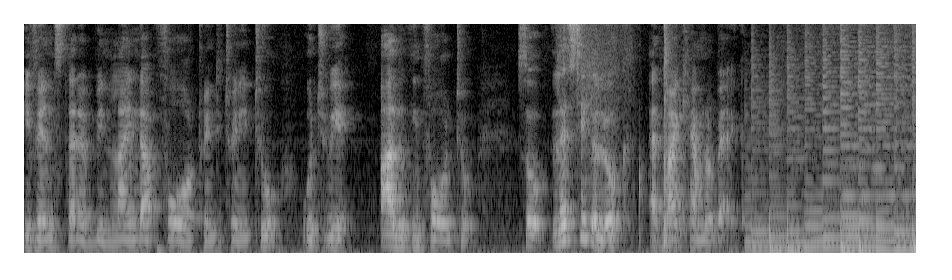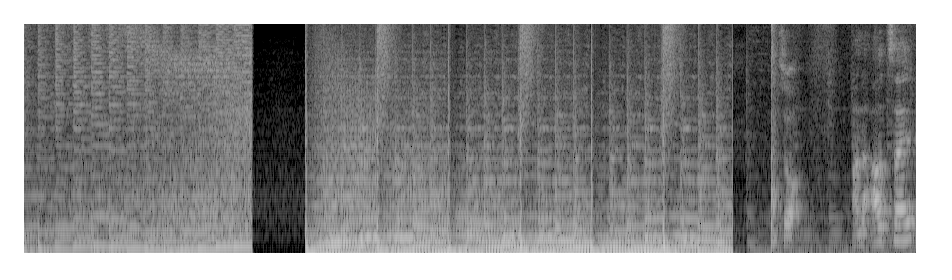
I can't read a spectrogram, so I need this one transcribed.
events that have been lined up for 2022, which we are looking forward to. So let's take a look at my camera bag. On the outside,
